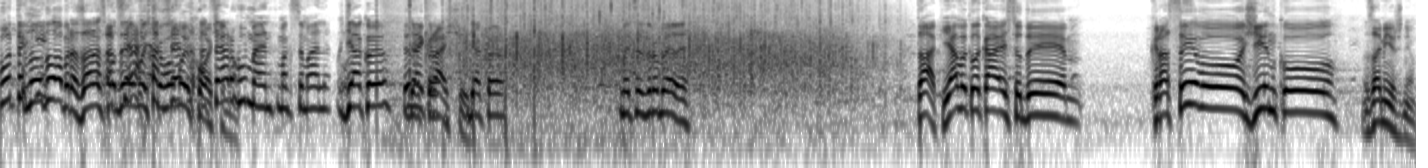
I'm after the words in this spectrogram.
от такий. Ну добре, зараз А це- подивимось, а чого це- ми а Це хочемо. аргумент максимально. Дякую. Ти Дякую. найкращий. Дякую. Ми це зробили. Так, я викликаю сюди красиву жінку заміжню.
